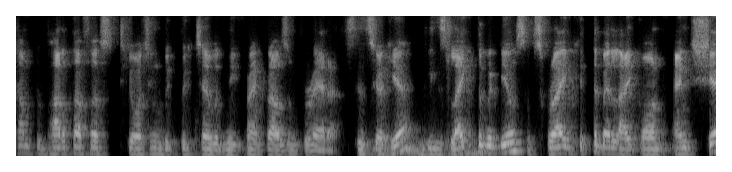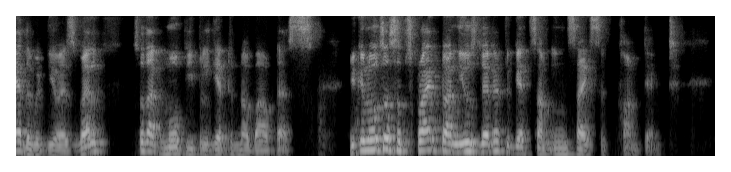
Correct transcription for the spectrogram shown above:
welcome to Bharata First. You're watching Big Picture with me, Frank Rausan Pereira. Since you're here, please like the video, subscribe, hit the bell icon, and share the video as well so that more people get to know about us. You can also subscribe to our newsletter to get some incisive content.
